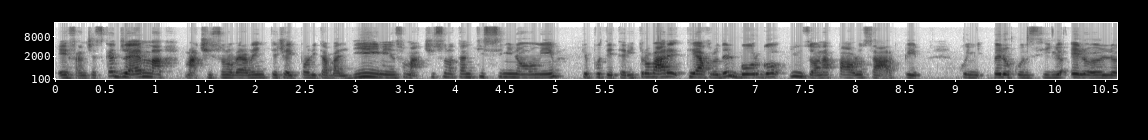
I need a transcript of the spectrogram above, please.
e Francesca Gemma, ma ci sono veramente, c'è Ippolita Baldini, insomma ci sono tantissimi nomi che potete ritrovare, Teatro del Borgo in zona Paolo Sarpi. Quindi ve lo consiglio, e lo, lo,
